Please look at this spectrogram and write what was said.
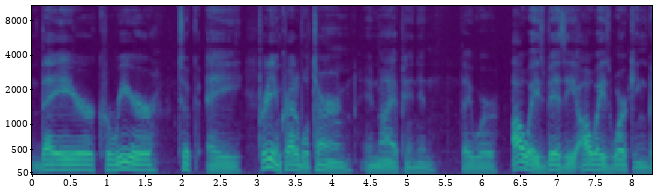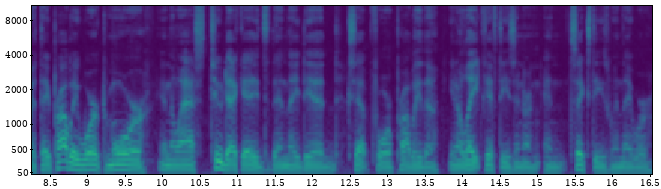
their career took a pretty incredible turn, in my opinion. They were always busy, always working, but they probably worked more in the last two decades than they did, except for probably the you know late 50s and, and 60s when they were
